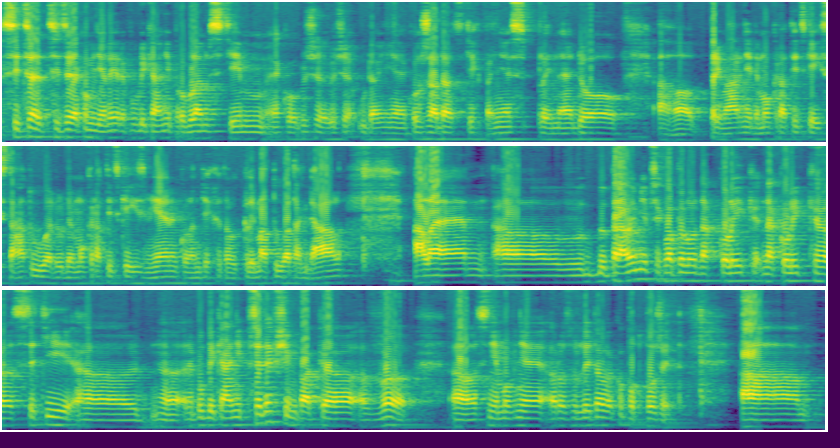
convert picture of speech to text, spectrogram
sice, sice jako měli republikáni problém s tím, jako, že, že údajně jako řada z těch peněz plyne do primárně demokratických států a do demokratických změn kolem těchto klimatů a tak dál. Ale právě mě překvapilo, nakolik, nakolik se ti republikáni především pak v sněmovně rozhodli to jako podpořit. A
